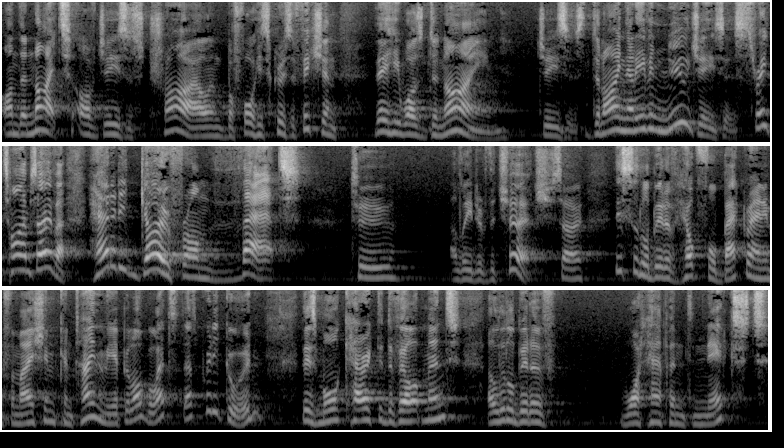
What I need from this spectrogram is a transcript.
on the night of Jesus' trial and before his crucifixion, there he was denying Jesus, denying that he even knew Jesus three times over. How did he go from that to a leader of the church? So this little bit of helpful background information contained in the epilogue, well, that's, that's pretty good. There's more character development, a little bit of what happened next.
